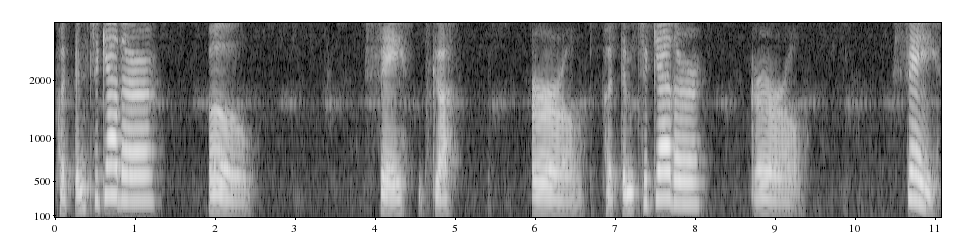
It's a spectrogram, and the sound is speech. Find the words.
put them together, bow. Say g, earl. Put them together, girl. Say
